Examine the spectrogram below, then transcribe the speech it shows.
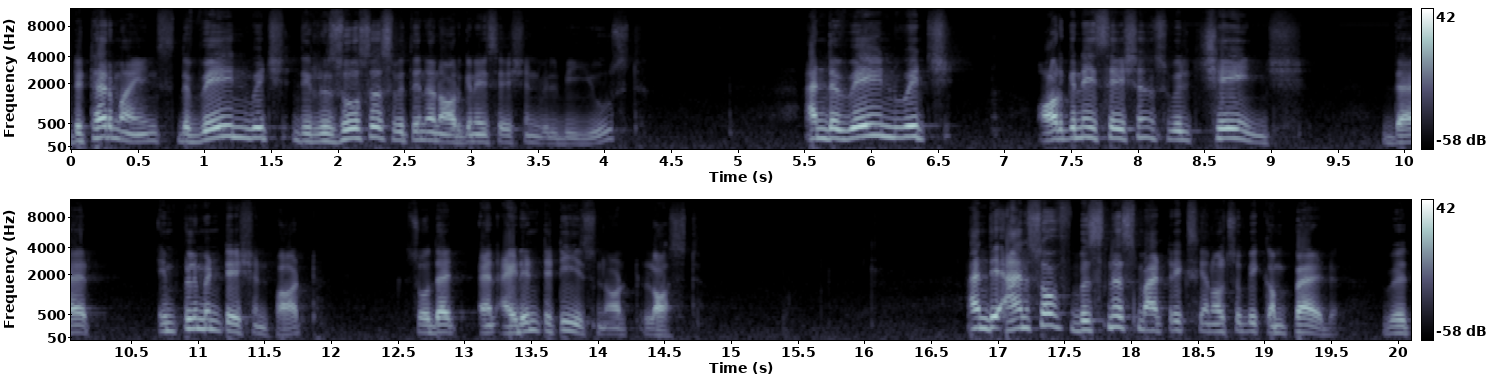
determines the way in which the resources within an organization will be used and the way in which organizations will change their implementation part so that an identity is not lost. And the Ansoff business matrix can also be compared with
